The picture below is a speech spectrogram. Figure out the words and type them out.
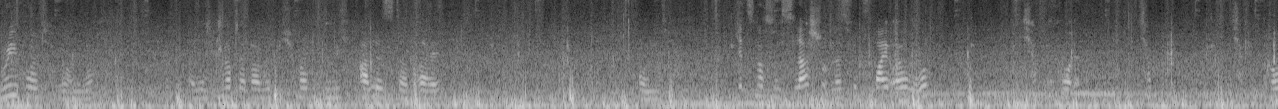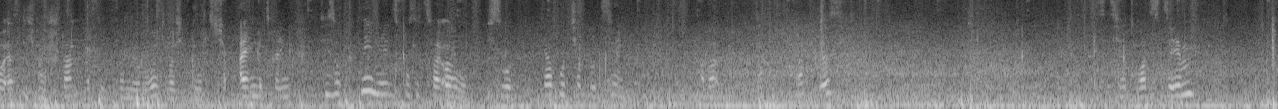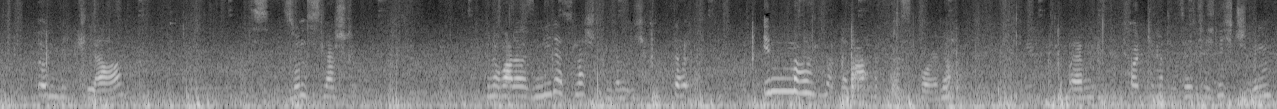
Freeport Run noch. Also ich glaube, da war wirklich heute für mich alles dabei. Und jetzt noch so ein Slush und das für 2 Euro. Ich habe Frau, ich hab, die Frau erst nicht verstanden, was sie von mir wollte, weil ich habe gesagt, ich habe ein Getränk. Sie so, nee, nee, das kostet 2 Euro. Ich so, ja gut, ich habe nur 10. Aber Fakt ist, es ist ja trotzdem irgendwie klar, dass so ein Slush, normalerweise nie der Slush-Trinker. Ich habe da immer eine Frostbeule. Ähm, heute geht man tatsächlich nicht schwimmen.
